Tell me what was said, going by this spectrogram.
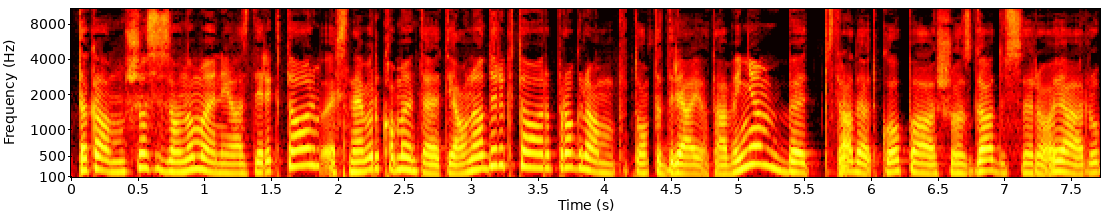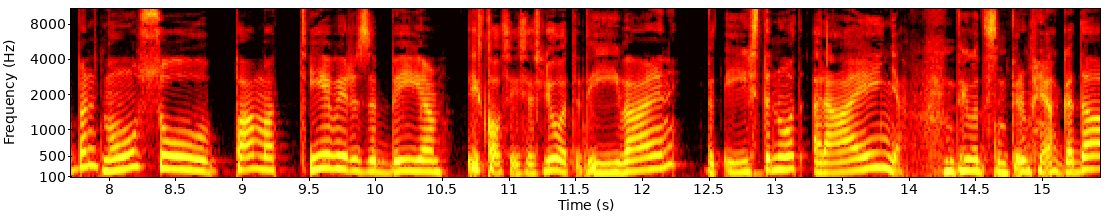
Tā kā mums šosezon nomainījās direktori, es nevaru komentēt jaunā direktora programmu, par to tad ir jājautā viņam, bet strādājot kopā šos gadus ar Ojāru Rubenu, mūsu pamat ievirze bija izklausīsies ļoti dīvaini, bet īstenot Raiņa 21. gadā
